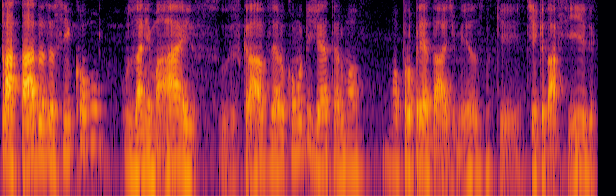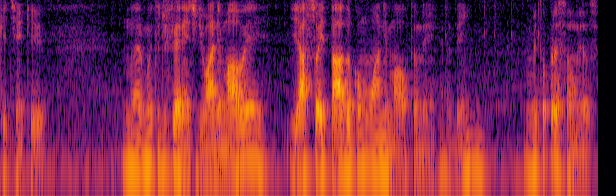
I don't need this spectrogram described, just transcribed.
tratadas assim como os animais, os escravos, eram como objeto, era uma, uma propriedade mesmo, que tinha que dar filho, que tinha que. Não era muito diferente de um animal e e açoitada como um animal também. É bem. muita opressão mesmo.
